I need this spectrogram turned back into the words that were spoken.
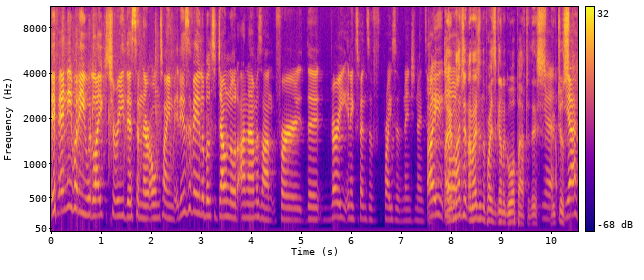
If anybody would like to read this in their own time, it is available to download on Amazon for the very inexpensive price of 99 cents. I, I love- imagine, I imagine the price is going to go up after this. Yeah. We've just, Yeah.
